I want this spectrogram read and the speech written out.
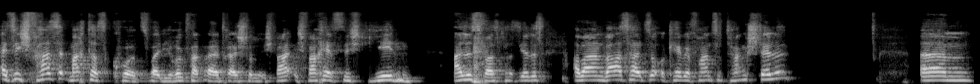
also ich fasse, mach das kurz, weil die Rückfahrt war ja drei Stunden. Ich, war, ich mache jetzt nicht jeden, alles, was passiert ist. Aber dann war es halt so, okay, wir fahren zur Tankstelle. Ähm,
